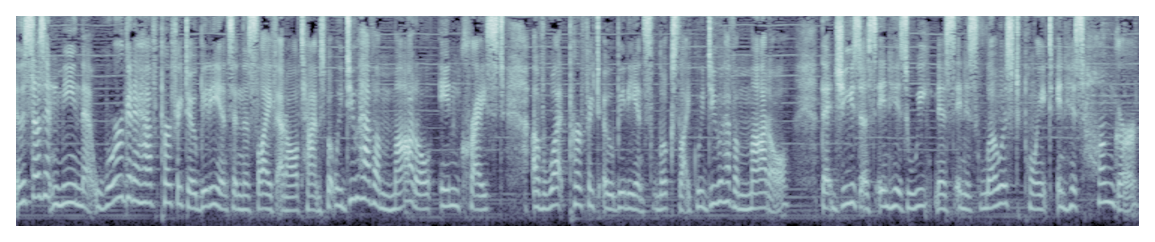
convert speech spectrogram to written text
Now, this doesn't mean that we're going to have perfect obedience in this life at all times, but we do have a model in Christ of what perfect obedience looks like. We do have a model that Jesus, in his weakness, in his lowest point, in his hunger,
